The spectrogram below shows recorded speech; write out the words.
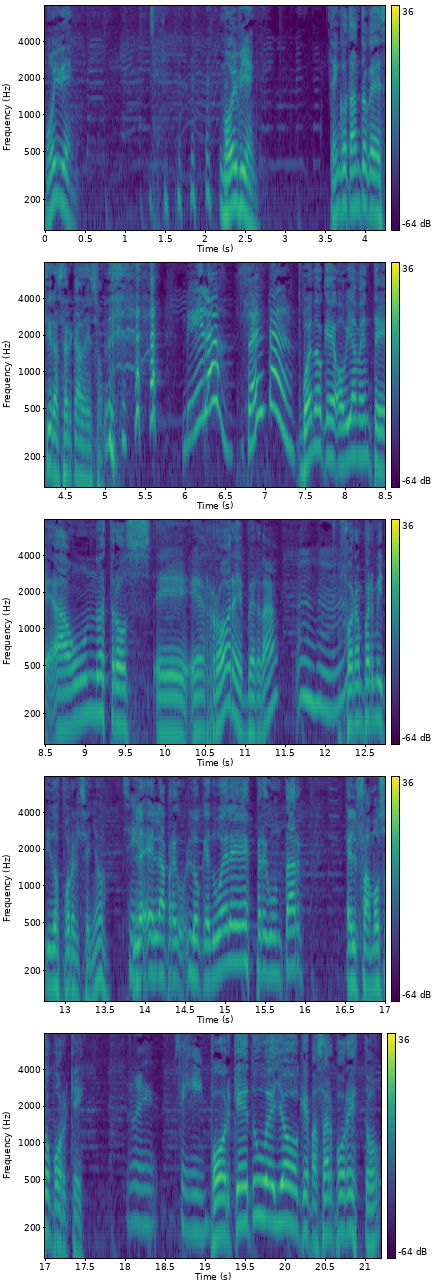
Muy bien. Muy bien. Tengo tanto que decir acerca de eso. Dilo, suelta. Bueno, que obviamente aún nuestros eh, errores, ¿verdad? Fueron permitidos por el Señor. Sí. La pregu- lo que duele es preguntar el famoso por qué. Eh, Sí. ¿Por qué tuve yo que pasar por esto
